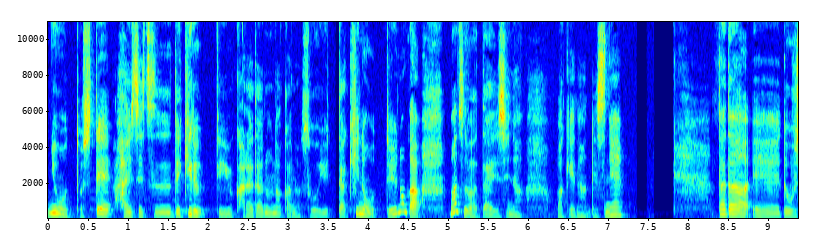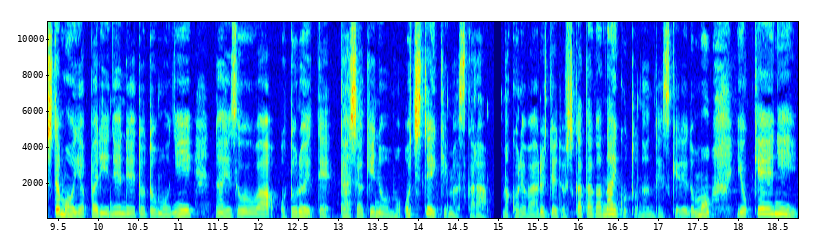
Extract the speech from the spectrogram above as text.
尿として排泄できるっていう体の中のそういった機能っていうのがまずは大事なわけなんですね。ただ、えー、どうしてもやっぱり年齢とともに内臓は衰えて代謝機能も落ちていきますから、まあ、これはある程度仕方がないことなんですけれども余計に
